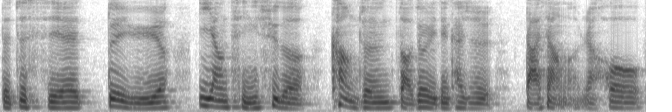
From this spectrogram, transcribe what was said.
的这些对于异样情绪的抗争早就已经开始打响了。然后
